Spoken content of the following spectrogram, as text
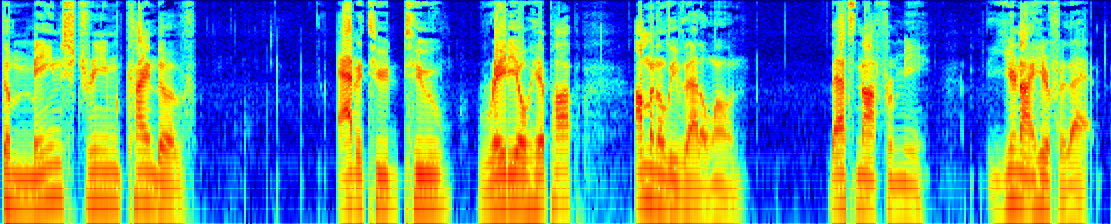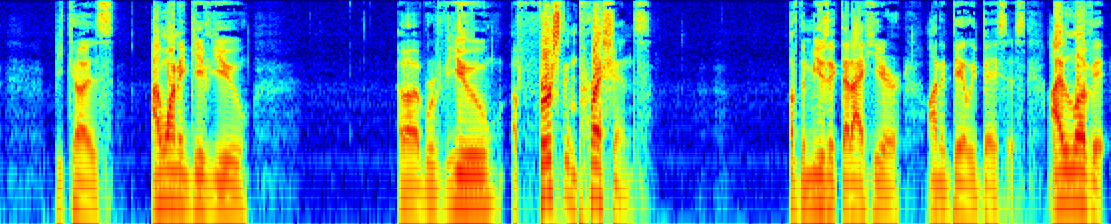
the mainstream kind of attitude to radio hip hop. I'm going to leave that alone. That's not for me. You're not here for that because I want to give you a review of first impressions of the music that I hear on a daily basis. I love it.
